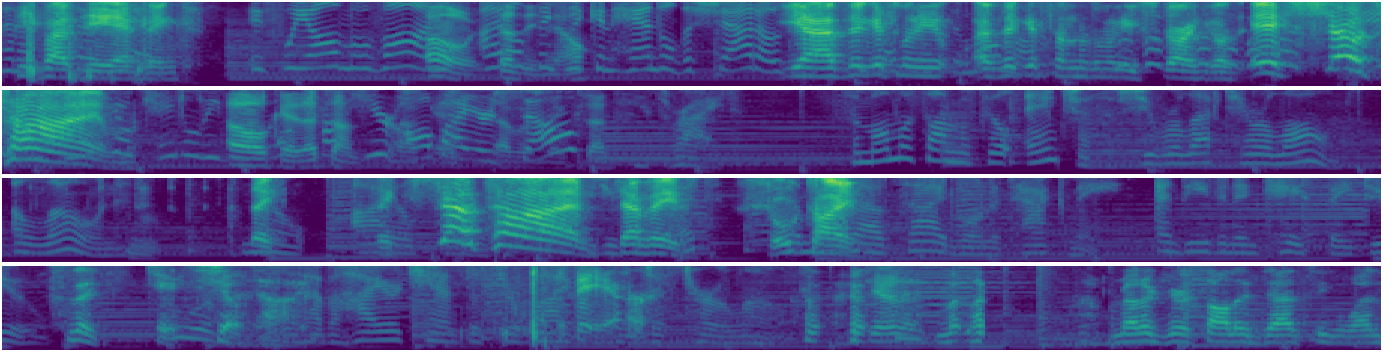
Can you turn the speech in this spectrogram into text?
And I P5D, gotta I admit, think. If we all move on, Oh, I does don't he think now? we can handle the shadows. Yeah, I think it's when you. I think it's sometimes when you start. He goes, "It's showtime." Oh, okay, that sounds. here all okay, by that yourself? He's right. Sumomo-san would feel anxious if she were left here alone. Alone? Like, no, like I'll showtime. Did you Japanese forget? The showtime. outside won't attack me, and even in case they do, Snake, two it's of us will have a higher chance of survival There. than just her alone. Me- Metal Gear Solid Dancing one.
